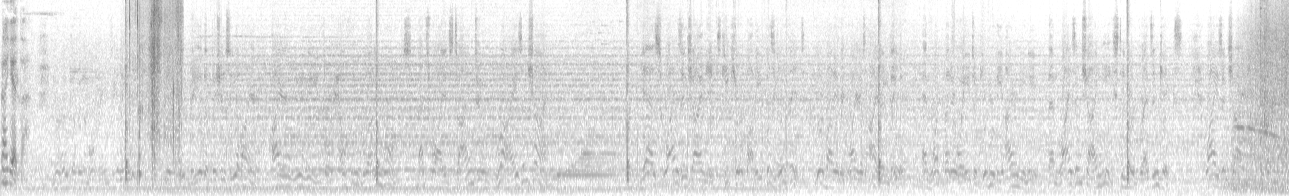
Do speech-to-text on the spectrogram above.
Galletta. Rise and Shine Yeast keeps your body physically fit. Your body requires iron daily. And what better way to give you the iron you need than Rise and Shine Yeast in your breads and cakes? Rise and Shine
